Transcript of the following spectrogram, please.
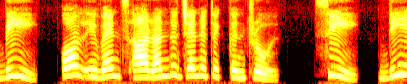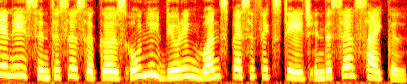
B. All events are under genetic control. C. DNA synthesis occurs only during one specific stage in the cell cycle.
